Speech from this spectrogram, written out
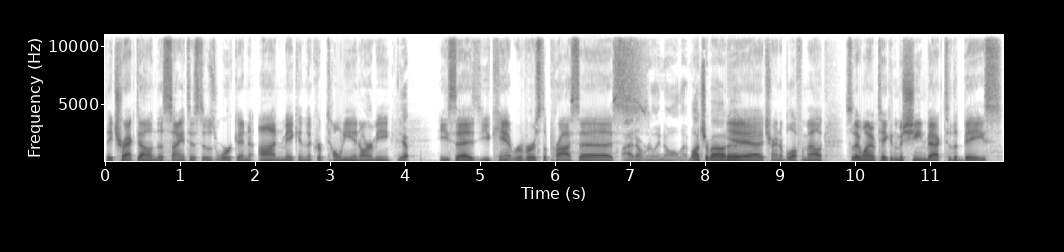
They track down the scientist that was working on making the Kryptonian army. Yep. He says, you can't reverse the process. I don't really know all that much about it. Yeah, trying to bluff him out. So they wind up taking the machine back to the base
